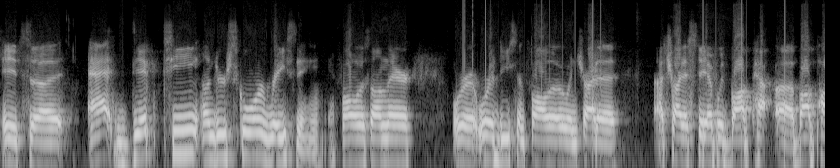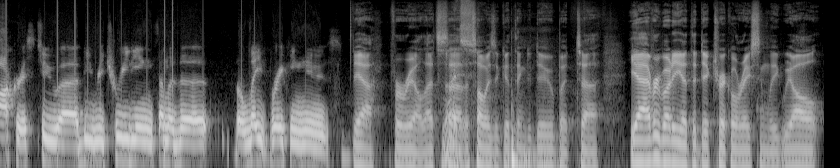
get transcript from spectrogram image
It's uh, at Dick T underscore racing. Follow us on there. We're, we're a decent follow and try to I try to stay up with Bob pa- uh, Bob Pockrass to uh, be retweeting some of the the late breaking news. Yeah, for real. That's uh, that's always a good thing to do. But uh, yeah, everybody at the Dick Trickle Racing League, we all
